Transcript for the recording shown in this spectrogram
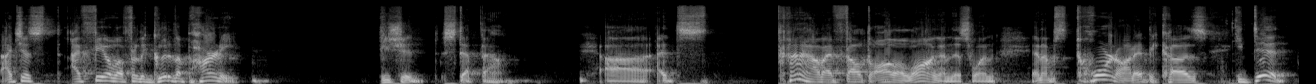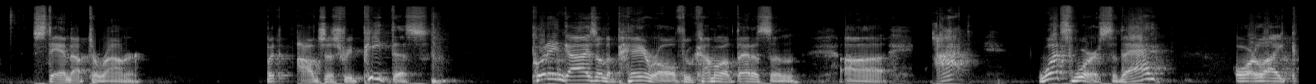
I just I feel for the good of the party, he should step down. Uh, it's kind of how I felt all along on this one, and I'm torn on it because he did stand up to Rauner. But I'll just repeat this: putting guys on the payroll through Commonwealth Edison, uh, I, what's worse, that or like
